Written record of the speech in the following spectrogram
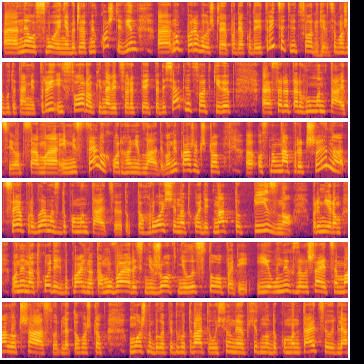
е, неосвоєння бюджетних коштів він е, ну перевищує подекуди і 30%, Це може бути там і 3, і 40, і навіть 45-50%. І от серед аргументації, от саме і місцевих органів влади, вони кажуть, що основна причина це проблеми з документацією, тобто гроші надходять надто пізно. Приміром, вони надходять буквально там у вересні, жовтні, листопаді, і у них залишається мало часу для того, щоб можна було підготувати усю необхідну документацію для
